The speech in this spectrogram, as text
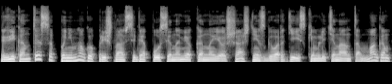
Викантесса понемногу пришла в себя после намека на ее шашни с гвардейским лейтенантом-магом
